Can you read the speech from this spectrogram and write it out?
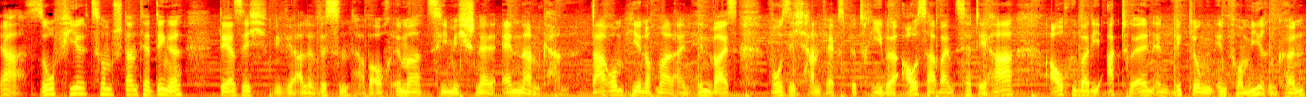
Ja, so viel zum Stand der Dinge, der sich, wie wir alle wissen, aber auch immer ziemlich schnell ändern kann. Darum hier nochmal ein Hinweis, wo sich Handwerksbetriebe außer beim ZDH auch über die aktuellen Entwicklungen informieren können.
